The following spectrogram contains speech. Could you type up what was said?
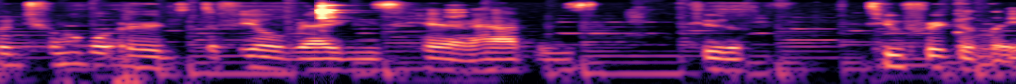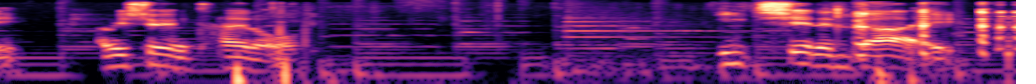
controllable urge to feel Raggy's hair happens too too frequently. Let me show you a title. Eat shit and die.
